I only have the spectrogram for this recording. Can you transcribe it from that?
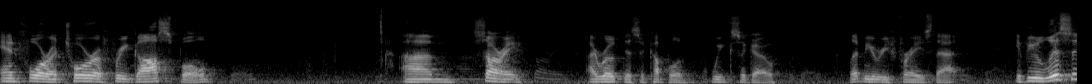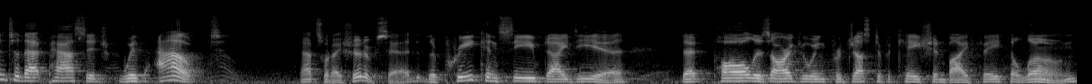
and for a Torah free gospel, um, sorry, I wrote this a couple of weeks ago. Let me rephrase that. If you listen to that passage without, that's what I should have said, the preconceived idea that Paul is arguing for justification by faith alone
